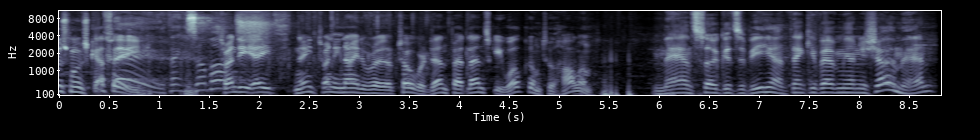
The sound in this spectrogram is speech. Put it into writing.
Blues Moose Cafe. Hey, thank you so much. 28th, no, 29th of October. Dan Patlansky, welcome to Holland. Man, so good to be here, and thank you for having me on your show, man.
